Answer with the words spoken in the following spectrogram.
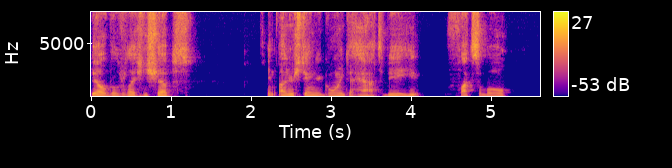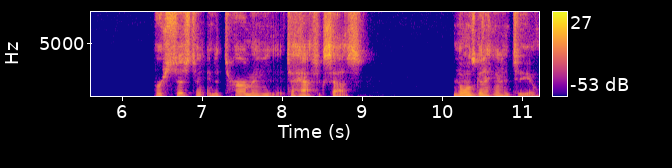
Build those relationships and understand you're going to have to be flexible, persistent, and determined to have success. No one's going to hand it to you.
